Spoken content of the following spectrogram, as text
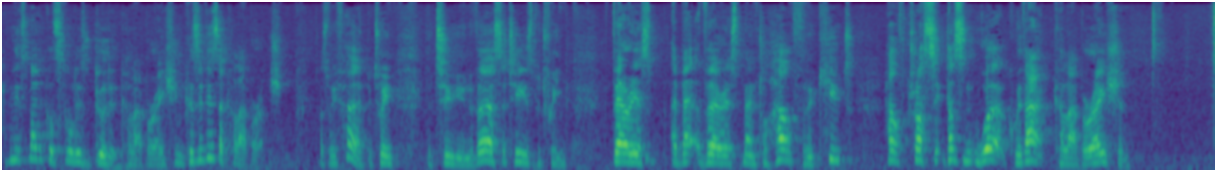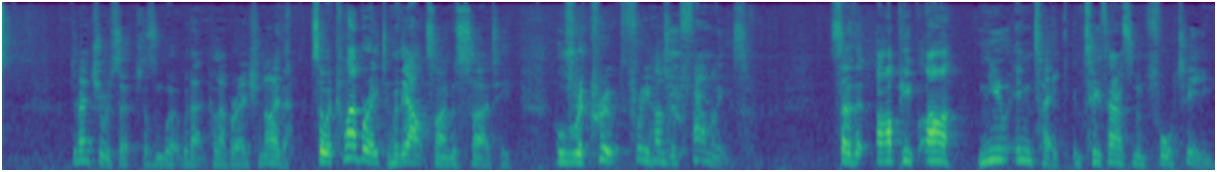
I mean, this medical school is good at collaboration because it is a collaboration, as we've heard, between the two universities, between various, uh, various mental health and acute health trusts. It doesn't work without collaboration. Dementia research doesn't work without collaboration either. So we're collaborating with the Alzheimer's Society, who will recruit 300 families so that our, people, our new intake in 2014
